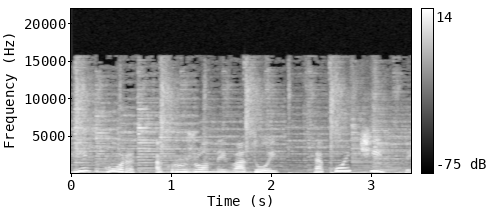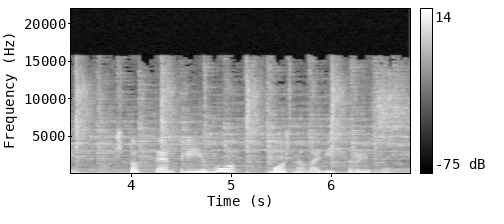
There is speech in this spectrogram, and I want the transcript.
Весь город, окруженный водой, такой чистый, что в центре его можно ловить рыбу.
